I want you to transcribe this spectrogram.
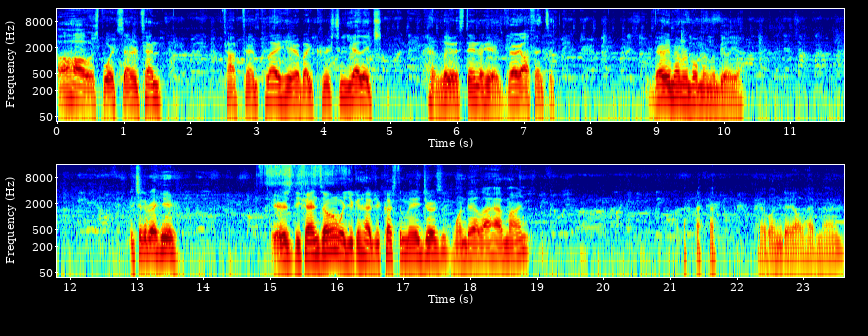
Oh, SportsCenter 10, top 10 play here by Christian Yelich. Look at this stand right here. It's very authentic. Very memorable memorabilia. And check it right here. Here's the fan zone where you can have your custom made jersey. One day I'll have mine. yeah, one day I'll have mine.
